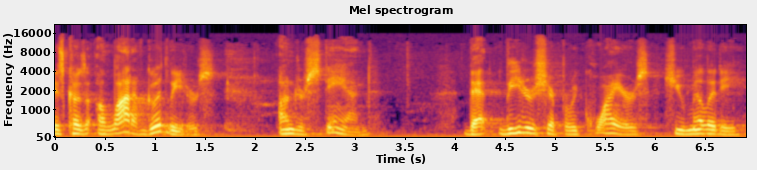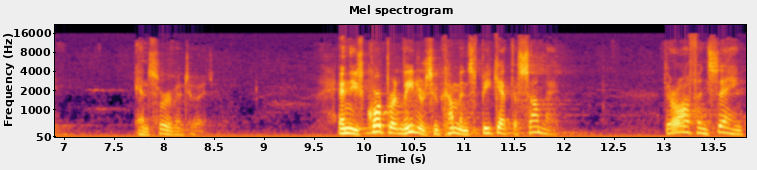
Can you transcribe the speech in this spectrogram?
is because a lot of good leaders understand that leadership requires humility and servanthood. And these corporate leaders who come and speak at the summit, they're often saying,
